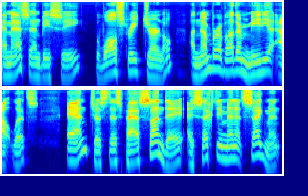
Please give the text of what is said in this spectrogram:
MSNBC, the Wall Street Journal, a number of other media outlets, and just this past Sunday, a 60 minute segment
